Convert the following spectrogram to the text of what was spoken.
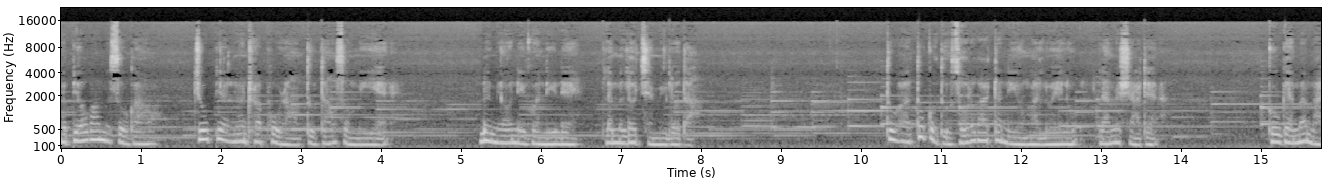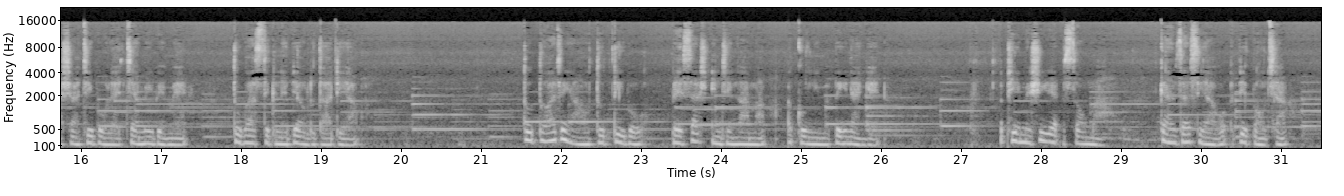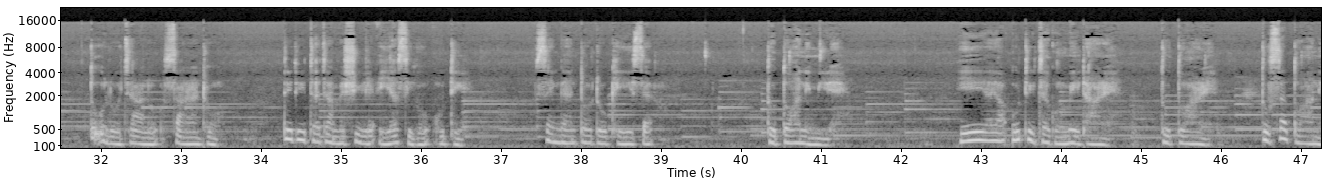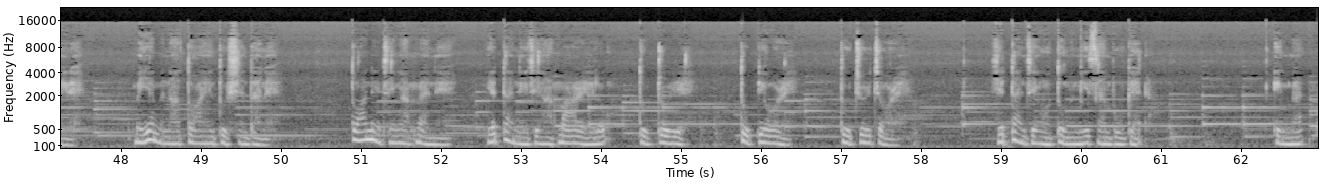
မပြောကောင်းမဆိုကောင်းကျိုးပြက်လွန်းထွက်ဖို့တောင်သူတောင်းဆိုမိရဲ့လွတ်မျောနေခွင့်လေးလဲလက်မလွတ်ချင်ပြီလို့သာသူဟာသူ့ကိုယ်သူဇောရကားတက်နေအောင်မှလွဲလို့လမ်းမရှာတတ် Google Map မှာရှာကြည့်ဖို့လဲကြံမိပေမဲ့ သူက signal ပြောက်လူသားတယောက်သူသွားခြင်းအောင်သူသိဖို့ဘယ် search engine ကမှအကူအညီမပေးနိုင်ခဲ့အဖြေမရှိတဲ့အဆုံးမှာကန်ဆက်စရာကိုအပြစ်ပုံချသူ့အလိုကြလို့စာရန်ထုံတိတိကျကျမရှိတဲ့အရက်စီကိုဦးတည်စင်ကန်တော်တော်ခရီးဆက်သူသွားနေမိတယ်ရေးရရဦးတည်ချက်ကိုမေ့ထားတယ်သူသွားတယ်သူဆက်သွားနေတယ် မရက်မနာသွားရင်သူရှင်းတန်တယ်သွားနေခြင်းကမှန်တယ်ရက်တန်နေခြင်းကမှားတယ်လို့သူတွေးတယ်သူပြောတယ်သူကြွေးကြော်တယ်ရက်တန်ခြင်းကိုသူမမီးစမ်းဘူးခဲ့အိမ်မက်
